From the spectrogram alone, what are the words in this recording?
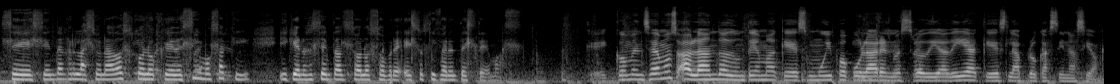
se sientan relacionados con lo que decimos aquí y que no se sientan solos sobre estos diferentes temas. Comencemos hablando de un tema que es muy popular en nuestro día a día, que es la procrastinación.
